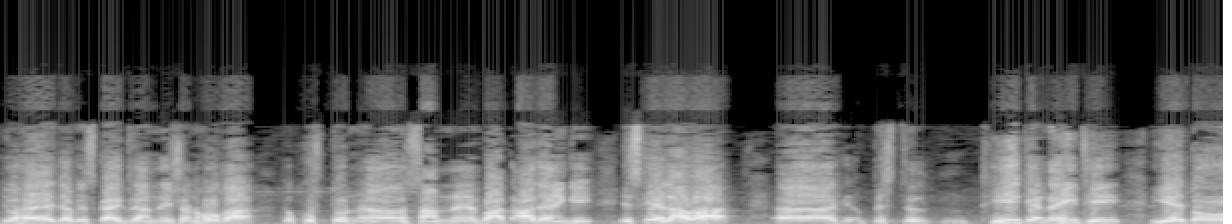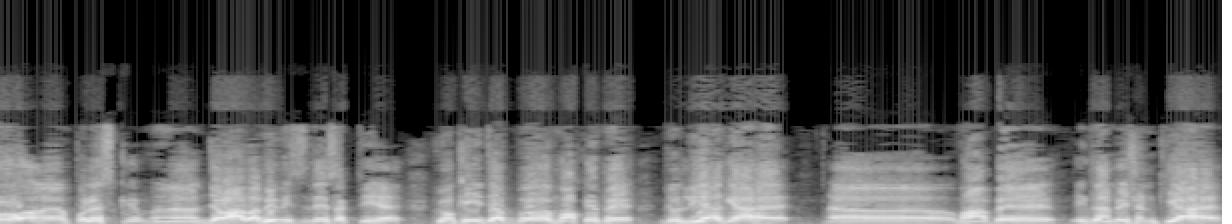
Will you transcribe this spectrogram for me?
जो है, जब इसका एग्जामिनेशन होगा तो कुछ तो सामने बात आ जाएँगी। इसके अलावा पिस्टल थी कि नहीं थी, ये तो पुलिस के जवाब अभी भी दे सकती है, क्योंकि जब मौके पे जो लिया गया है वहाँ पे एग्जामिनेशन किया है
